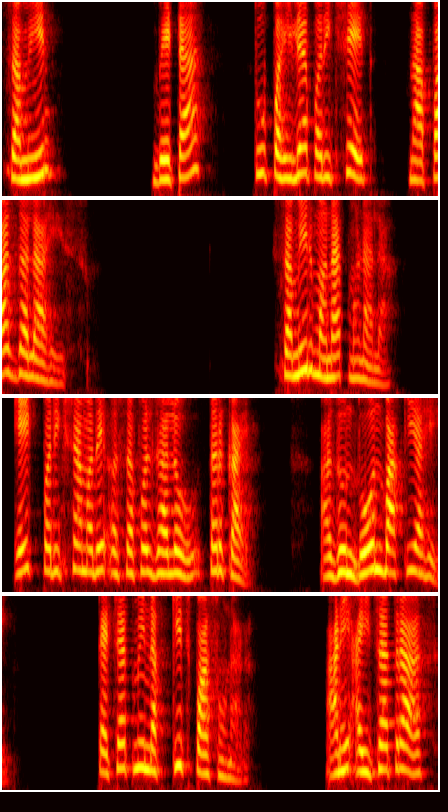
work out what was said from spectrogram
समीर बेटा तू पहिल्या परीक्षेत नापास झाला आहेस. समीर मनात म्हणाला एक परीक्षामध्ये असफल झालो तर काय? अजून दोन बाकी आहे. त्याच्यात मी नक्कीच पास होणार. आणि आईचा त्रास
